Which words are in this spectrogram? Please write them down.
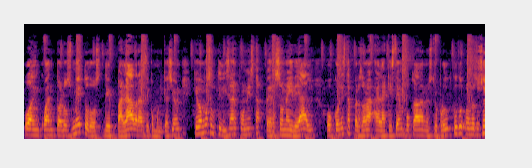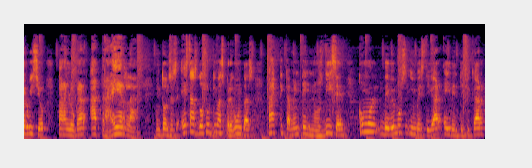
o en cuanto a los métodos de palabras de comunicación que vamos a utilizar con esta persona ideal o con esta persona a la que está enfocada nuestro producto o nuestro servicio para lograr atraerla. Entonces, estas dos últimas preguntas prácticamente nos dicen cómo debemos investigar e identificar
